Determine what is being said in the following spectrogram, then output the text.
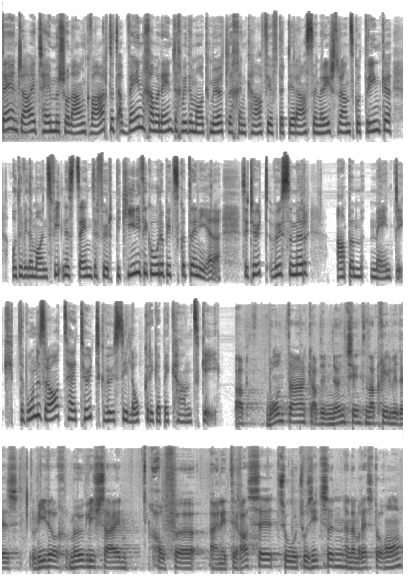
Diesen Entscheid haben wir schon lange gewartet. Ab wann kann man endlich wieder mal gemütlich einen Kaffee auf der Terrasse im Restaurant trinken oder wieder mal ins Fitnesscenter für Bikinifiguren trainieren? Seit heute wissen wir, ab dem Montag. Der Bundesrat hat heute gewisse Lockerungen bekannt gegeben. Ab Montag, ab dem 19. April wird es wieder möglich sein, auf äh, einer Terrasse zu, zu sitzen, in einem Restaurant.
